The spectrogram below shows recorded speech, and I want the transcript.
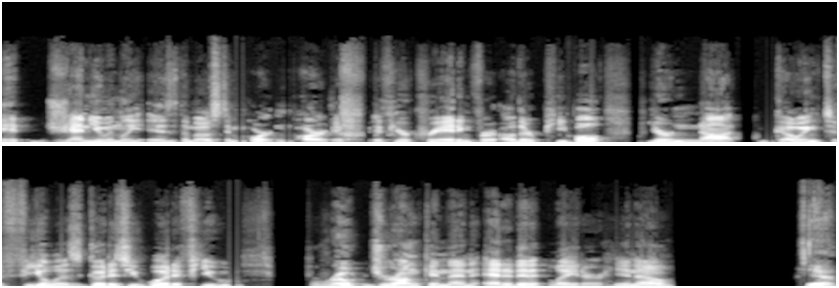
it genuinely is the most important part. If if you're creating for other people, you're not going to feel as good as you would if you wrote drunk and then edited it later, you know? Yeah.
